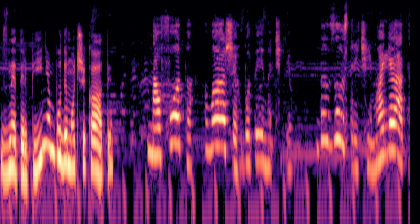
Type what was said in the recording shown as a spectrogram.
з нетерпінням будемо чекати на фото ваших будиночків. До зустрічі, малята!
